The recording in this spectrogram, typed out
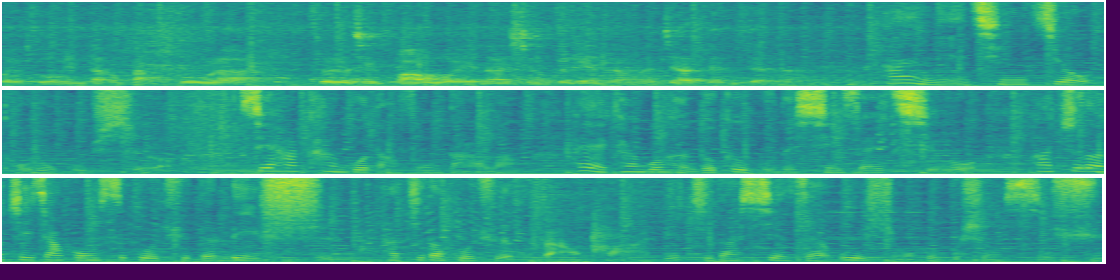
围国民党党部啦，这个去包围那行政院长的家等等啊。他很年轻就投入股市了，所以他看过大风大浪，他也看过很多个股的兴衰起落，他知道这家公司过去的历史，他知道过去的繁华，也知道现在为什么会不胜唏嘘。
